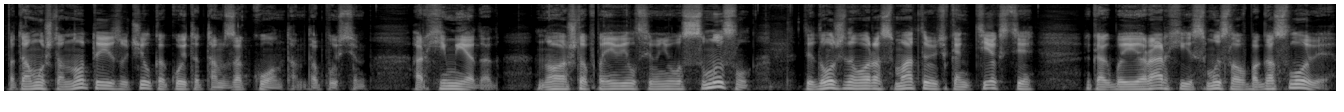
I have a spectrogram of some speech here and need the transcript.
Потому что, ну, ты изучил какой-то там закон, там, допустим, Архимеда, но чтобы появился у него смысл, ты должен его рассматривать в контексте как бы иерархии смыслов богословия.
